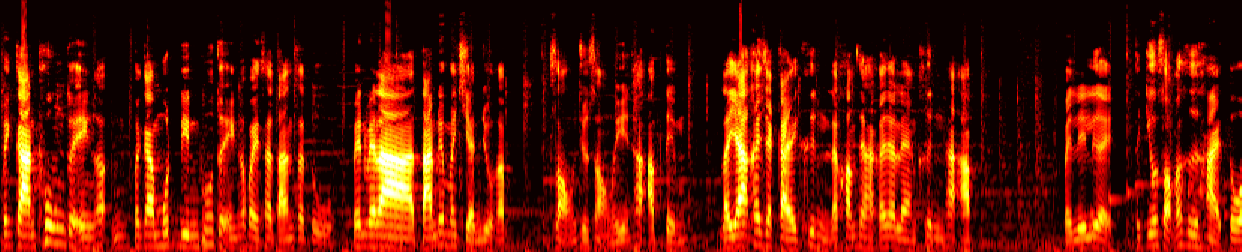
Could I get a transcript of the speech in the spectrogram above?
เป็นการพุ่งตัวเองก็เป็นการมุดดินพุ่งตัวเองเข้าไปสตันศัตรูเป็นเวลาตามที่มันเขียนอยู่ครับ 2.2 วิถ้าอัพเต็ม ระยะก็จะไกลขึ้น และความเสียหายก็จะแรงขึ้นถ้าอัพ ไปเรื่อยๆ สกิล2ก็คือหายตัว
